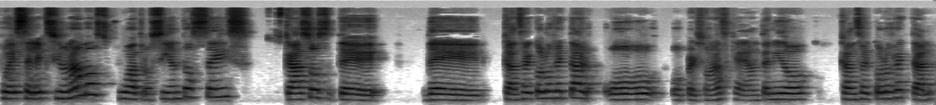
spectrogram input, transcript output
Pues seleccionamos 406 casos de, cáncer colorectal o, o personas que hayan tenido cáncer colorectal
